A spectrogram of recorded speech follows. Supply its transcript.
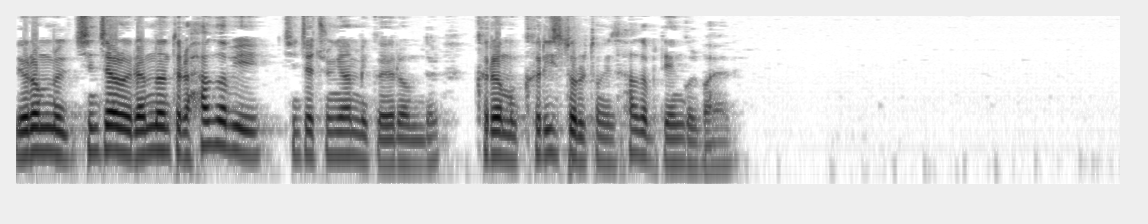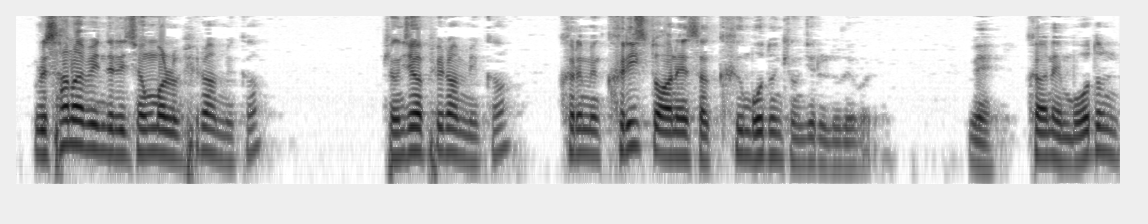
여러분들 진짜로 랩런트를 학업이 진짜 중요합니까, 여러분들? 그러면 그리스도를 통해서 학업이 된 걸 봐야 돼. 우리 산업인들이 정말로 필요합니까? 경제가 필요합니까? 그러면 그리스도 안에서 그 모든 경제를 누려버려요. 왜? 그 안에 모든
